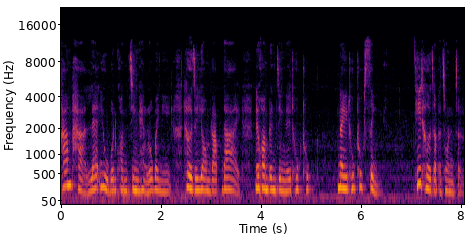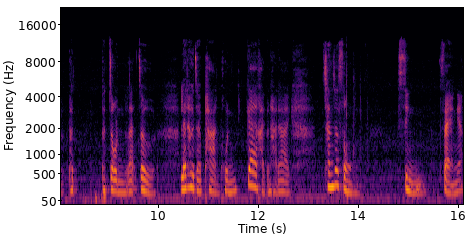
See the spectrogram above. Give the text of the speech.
ข้ามผ่านและอยู่บนความจริงแห่งโลกใบนี้ เธอจะยอมรับได้ ในความเป็นจริงในทุกๆในทุกๆสิ่ง ที่เธอจะผจญเจอผผจญและเจอ และเธอจะผ่านพ้นแก้ไขปัญหาได้ ฉันจะส่งสิ่ง แสงเนี่ย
